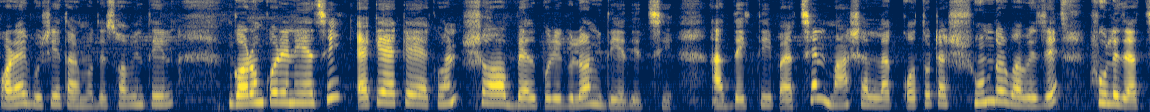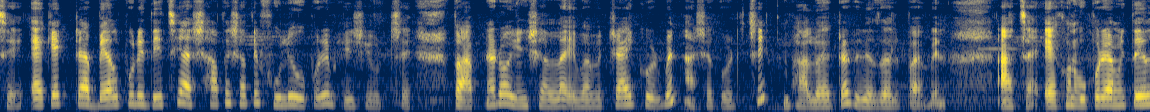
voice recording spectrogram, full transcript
কড়াই বসিয়ে তার মধ্যে সয়াবিন তেল গরম করে নিয়েছি। একে একে এখন সব বেলপুরিগুলো আমি দিয়ে দিচ্ছি। আর দেখতেই পাচ্ছেন মাশাল্লাহ কতটা সুন্দরভাবে যে ফুলে যাচ্ছে। এক একটা বেলপুরি দিচ্ছি আর সাথে সাথে ফুলে উপরে ভেসে উঠছে। তো আপনারাও ইনশাল্লাহ এভাবে ট্রাই করবেন। আশা করছি ভালো একটা রেজাল্ট পাবেন। আচ্ছা এখন উপরে আমি তেল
